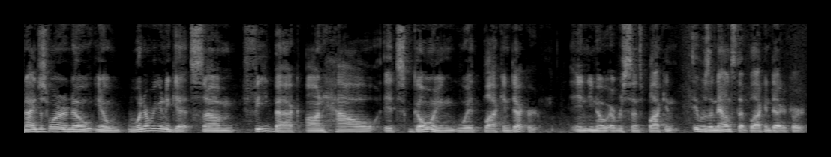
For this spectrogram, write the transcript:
And I just wanted to know, you know, when are we going to get some feedback on how it's going with Black & Decker? And, you know, ever since Black and it was announced that Black & Decker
